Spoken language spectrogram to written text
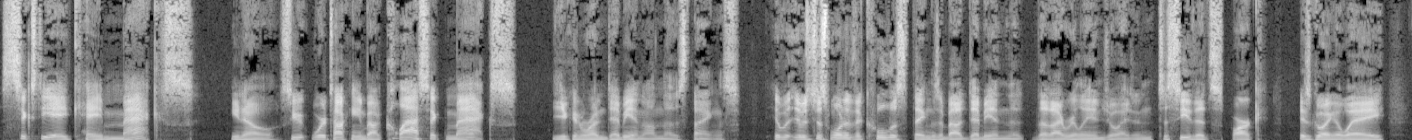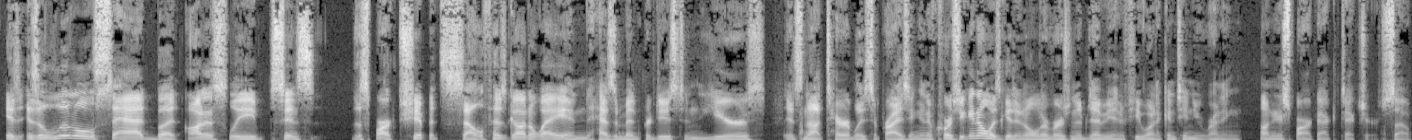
68k Macs. You know, so we're talking about classic Macs. You can run Debian on those things. It, wa it was just one of the coolest things about Debian that, that I really enjoyed, and to see that SPARC is going away is is a little sad. But honestly, since the SPARC chip itself has gone away and hasn't been produced in years, it's not terribly surprising. And of course, you can always get an older version of Debian if you want to continue running on your SPARC architecture. So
